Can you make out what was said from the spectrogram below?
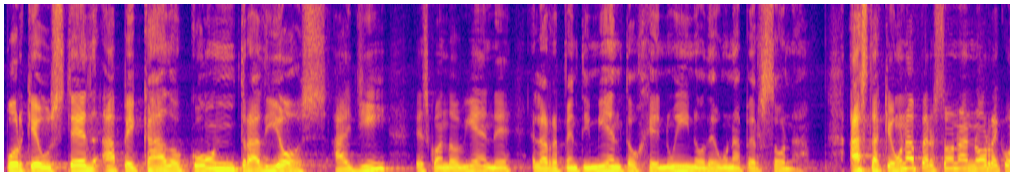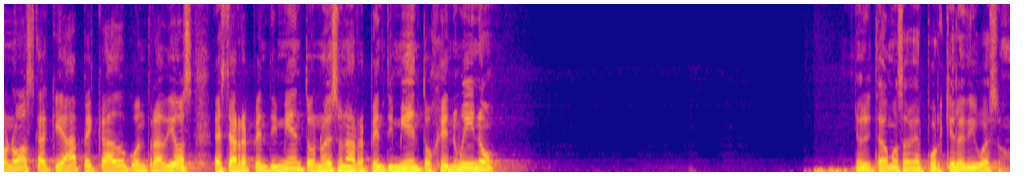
porque usted ha pecado contra Dios. Allí es cuando viene el arrepentimiento genuino de una persona. Hasta que una persona no reconozca que ha pecado contra Dios, este arrepentimiento no es un arrepentimiento genuino. Y ahorita vamos a ver por qué le digo eso.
